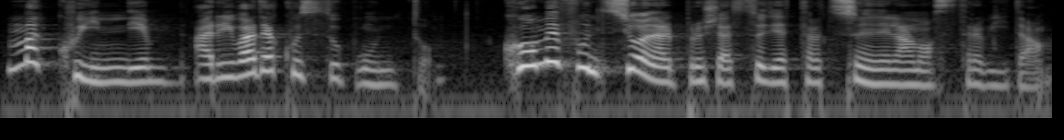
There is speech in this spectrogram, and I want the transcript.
Ma quindi, arrivati a questo punto, come funziona il processo di attrazione nella nostra vita?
